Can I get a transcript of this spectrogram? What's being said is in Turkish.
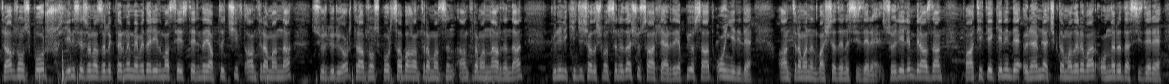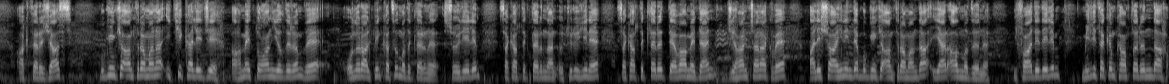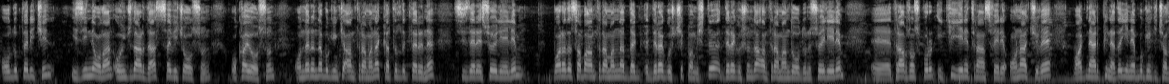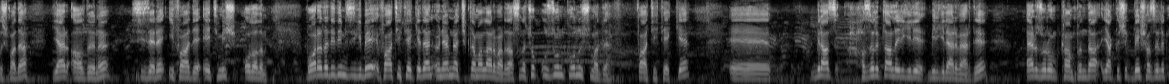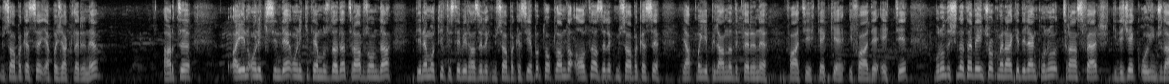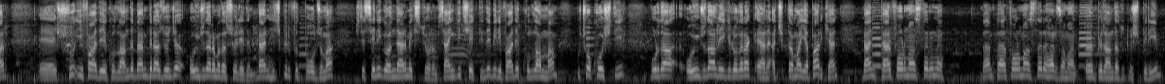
Trabzonspor yeni sezon hazırlıklarını Mehmet Ali Yılmaz testlerinde yaptığı çift antrenmanla sürdürüyor. Trabzonspor sabah antrenmanının, antrenmanın ardından günün ikinci çalışmasını da şu saatlerde yapıyor. Saat 17'de antrenmanın başladığını sizlere söyleyelim. Birazdan Fatih Tekke'nin de önemli açıklamaları var. Onları da sizlere aktaracağız. Bugünkü antrenmana iki kaleci Ahmet Doğan Yıldırım ve Onur Alp'in katılmadıklarını söyleyelim. Sakatlıklarından ötürü yine sakatlıkları devam eden Cihan Çanak ve Ali Şahin'in de bugünkü antrenmanda yer almadığını ifade edelim. Milli takım kamplarında oldukları için izinli olan oyuncular da Savic olsun, Okay olsun onların da bugünkü antrenmana katıldıklarını sizlere söyleyelim. Bu arada sabah antrenmanına Draguş çıkmamıştı. Draguş'un da antrenmanda olduğunu söyleyelim. E, Trabzonspor'un iki yeni transferi Onaçu ve Wagner Pina da yine bugünkü çalışmada yer aldığını sizlere ifade etmiş olalım. Bu arada dediğimiz gibi Fatih Tekke'den önemli açıklamalar vardı. Aslında çok uzun konuşmadı Fatih Tekke. Ee, biraz hazırlıklarla ilgili bilgiler verdi. Erzurum kampında yaklaşık 5 hazırlık müsabakası yapacaklarını artı ayın 12'sinde 12 Temmuz'da da Trabzon'da Dinamo Tiflis'te bir hazırlık müsabakası yapıp toplamda 6 hazırlık müsabakası yapmayı planladıklarını Fatih Tekke ifade etti. Bunun dışında tabii en çok merak edilen konu transfer, gidecek oyuncular. Ee, şu ifadeyi kullandı. Ben biraz önce oyuncularıma da söyledim. Ben hiçbir futbolcuma işte seni göndermek istiyorum, sen git şeklinde bir ifade kullanmam. Bu çok hoş değil. Burada oyuncularla ilgili olarak yani açıklama yaparken ben performanslarını ben performansları her zaman ön planda tutmuş biriyim.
